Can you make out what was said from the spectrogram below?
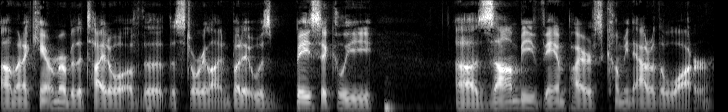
um, and I can't remember the title of the the storyline, but it was basically uh, zombie vampires coming out of the water.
